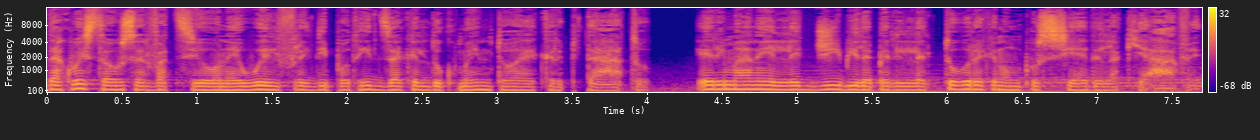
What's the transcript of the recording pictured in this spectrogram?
Da questa osservazione Wilfrid ipotizza che il documento è criptato e rimane illeggibile per il lettore che non possiede la chiave.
